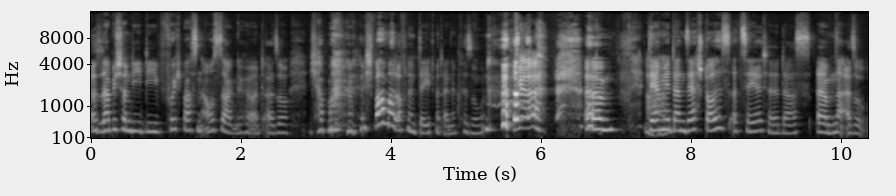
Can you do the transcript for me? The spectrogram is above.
Also da habe ich schon die, die furchtbarsten Aussagen gehört. Also ich habe mal, ich war mal auf einem Date mit einer Person, ja. ähm, der Aha. mir dann sehr stolz erzählte, dass, ähm, na, also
